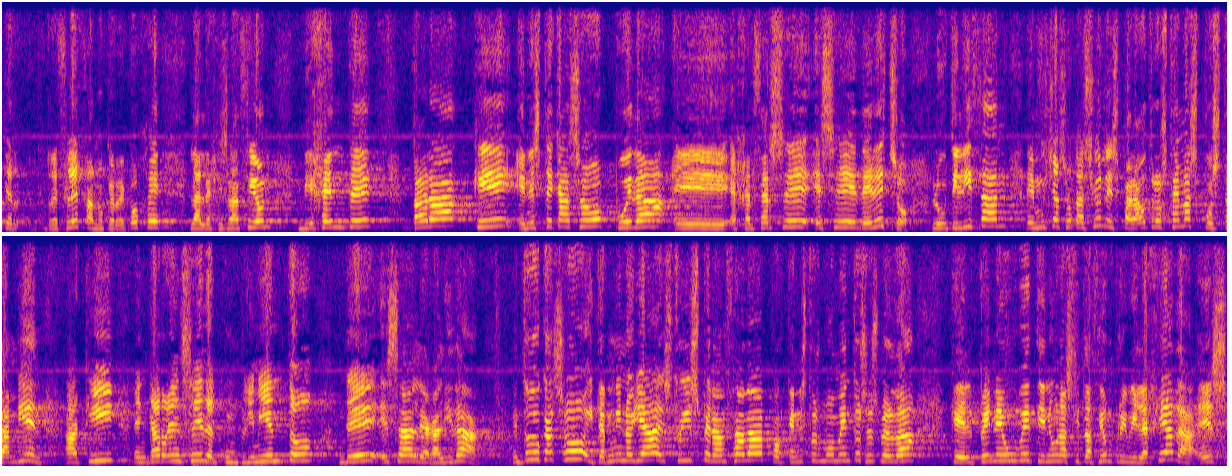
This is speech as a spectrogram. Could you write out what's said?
que reflejan o que recoge la legislación vigente para que, en este caso, pueda eh, ejercerse ese derecho. Lo utilizan en muchas ocasiones para otros temas, pues también aquí encárguense del cumplimiento de esa legalidad. En todo caso, y termino ya, estoy esperanzada porque en estos momentos es verdad que el PNV tiene una situación privilegiada, es,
